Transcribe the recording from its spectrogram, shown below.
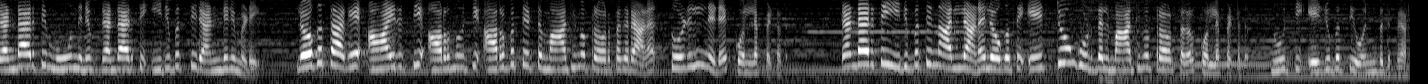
രണ്ടായിരത്തി മൂന്നിനും രണ്ടായിരത്തി ഇരുപത്തിരണ്ടിനുമിടയിൽ ലോകത്താകെ ആയിരത്തി അറുന്നൂറ്റി അറുപത്തെട്ട് മാധ്യമ പ്രവർത്തകരാണ് തൊഴിലിനിടെ കൊല്ലപ്പെട്ടത്. രണ്ടായിരത്തി ഇരുപത്തിനാലിലാണ് ലോകത്തെ ഏറ്റവും കൂടുതൽ മാധ്യമ പ്രവർത്തകർ കൊല്ലപ്പെട്ടത്. നൂറ്റി എഴുപത്തി ഒൻപത് പേർ.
